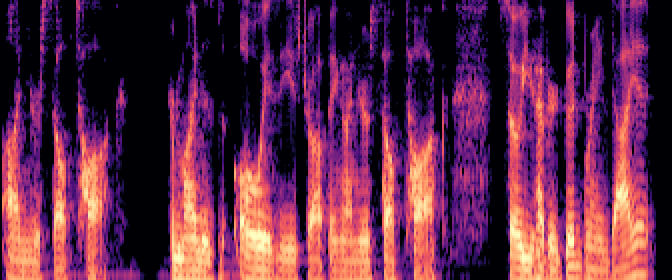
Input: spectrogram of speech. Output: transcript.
on your self talk. Your mind is always eavesdropping on your self talk. So you have your good brain diet,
